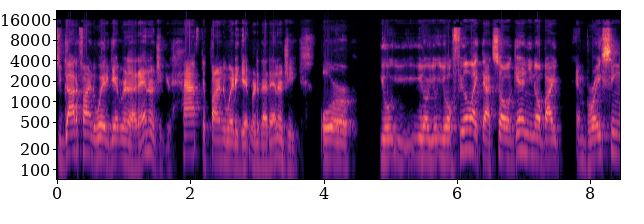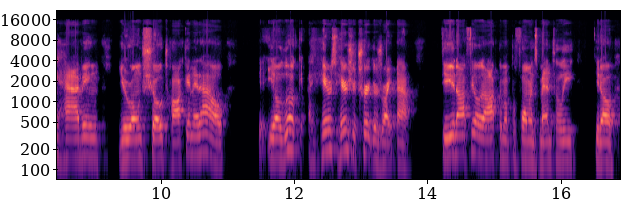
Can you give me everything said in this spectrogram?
you got to find a way to get rid of that energy. You have to find a way to get rid of that energy or you'll you know you'll feel like that. So again you know by embracing having your own show talking it out you know look here's here's your triggers right now. Do you not feel at optimum performance mentally? You know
